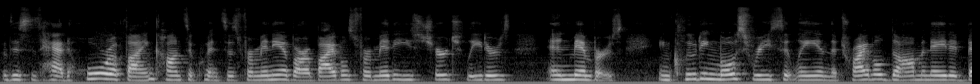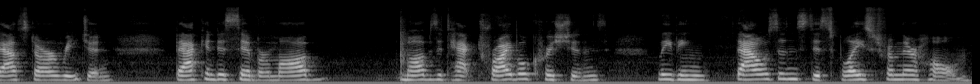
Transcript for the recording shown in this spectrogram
this has had horrifying consequences for many of our Bibles for Mideast church leaders and members, including most recently in the tribal dominated Bastar region. Back in December, mob mobs attacked tribal Christians, leaving thousands displaced from their home.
